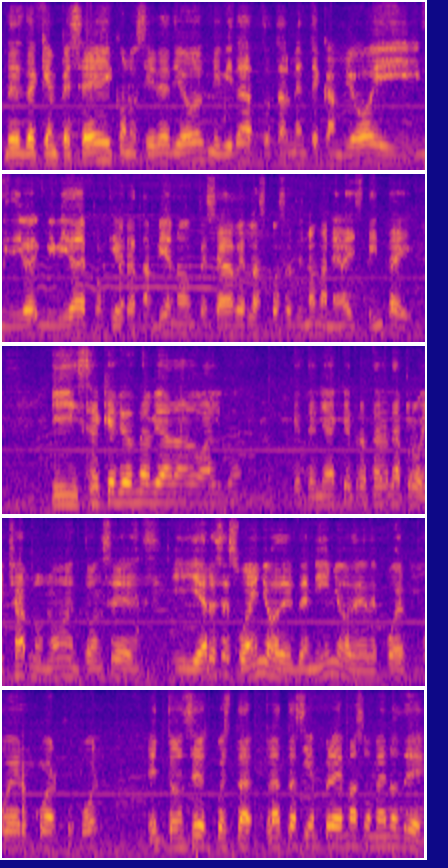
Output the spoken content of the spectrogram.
desde que empecé y conocí de Dios, mi vida totalmente cambió y, mi, mi, vida deportiva también, ¿no? Empecé a ver las cosas de una manera distinta y, y sé que Dios me había dado algo que tenía que tratar de aprovecharlo, ¿no? Entonces, y era ese sueño desde niño de, de poder, poder jugar fútbol. Entonces, pues trata siempre más o menos de,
